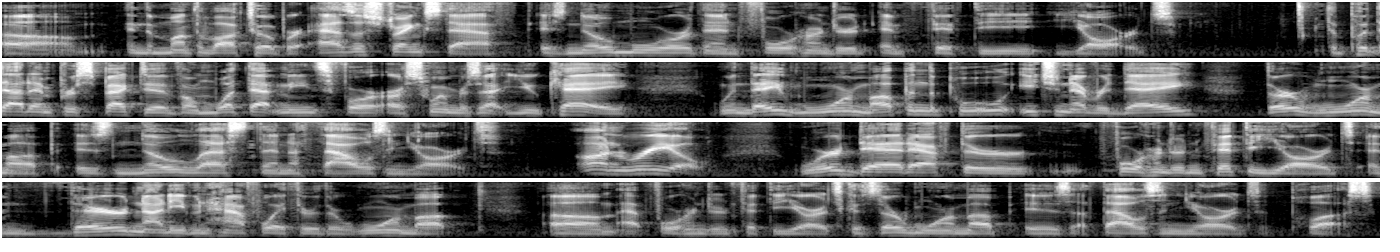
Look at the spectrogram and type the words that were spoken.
um, in the month of October as a strength staff is no more than 450 yards. To put that in perspective on what that means for our swimmers at UK, when they warm up in the pool each and every day, their warm up is no less than a thousand yards. Unreal. We're dead after 450 yards, and they're not even halfway through their warm up um, at 450 yards because their warm up is a thousand yards plus.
